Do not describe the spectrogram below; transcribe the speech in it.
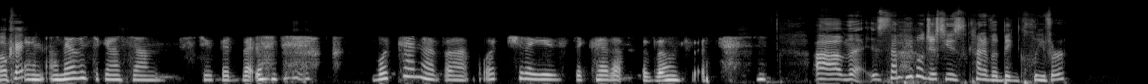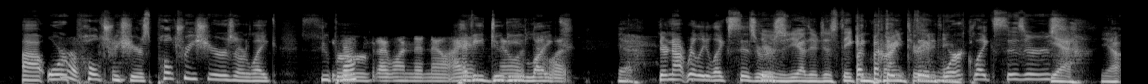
Okay. And I know this is going to sound stupid, but what kind of uh, what should I use to cut up the bones with? Um, some people just use kind of a big cleaver. Uh, or Oh, poultry shears. Poultry shears are like super. That's super what I wanted to know. I heavy didn't know duty, what like. Yeah. they're not really like scissors, There's, yeah. They're just they can but but they, grind through they anything. work like scissors. Yeah. Yeah.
